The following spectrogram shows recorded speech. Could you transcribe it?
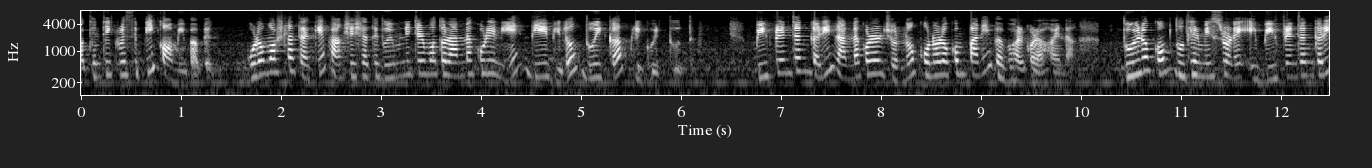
অথেন্টিক রেসিপি কমই পাবেন। গুঁড়ো মশলাটাকে মাংসের সাথে দুই মিনিটের মতো রান্না করে নিয়ে দিয়ে দিল দুই কাপ লিকুইড দুধ। বিফ রেন্টান কারি রান্না করার জন্য কোনো রকম পানি ব্যবহার করা হয় না। দুই রকম দুধের মিশ্রণে এই বিফ রেন্টান কারি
